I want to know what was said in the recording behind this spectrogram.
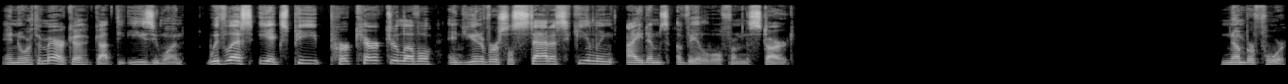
and North America got the easy one, with less EXP per character level and universal status healing items available from the start. Number 4.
